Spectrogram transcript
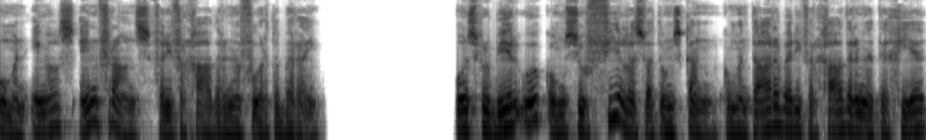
om in Engels en Frans vir die vergaderinge voor te berei. Ons probeer ook om soveel as wat ons kan kommentaare by die vergaderinge te gee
